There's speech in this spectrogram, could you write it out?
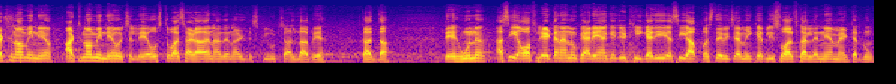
8-9 ਮਹੀਨੇ 8-9 ਮਹੀਨੇ ਹੋ ਚੱਲੇ ਆ, ਉਸ ਤੋਂ ਬਾਅਦ ਸਾਡਾ ਇਹਨਾਂ ਦੇ ਨਾਲ ਡਿਸਪਿਊਟ ਚੱਲਦਾ ਪਿਆ ਤਦ ਦਾ ਤੇ ਹੁਣ ਅਸੀਂ ਆਫ ਲੇਟ ਇਹਨਾਂ ਨੂੰ ਕਹਿ ਰਹੇ ਹਾਂ ਕਿ ਜੀ ਠੀਕ ਹੈ ਜੀ ਅਸੀਂ ਆਪਸ ਦੇ ਵਿੱਚ ਐਮੀਕੇਬਲੀ ਸੋਲਵ ਕਰ ਲੈਂਦੇ ਹਾਂ ਮੈਟਰ ਨੂੰ।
